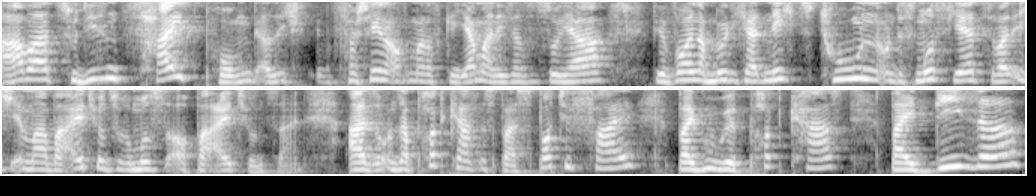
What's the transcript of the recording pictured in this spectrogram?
Aber zu diesem Zeitpunkt, also ich verstehe auch immer das Gejammer nicht, das ist so, ja, wir wollen nach Möglichkeit nichts tun und es muss jetzt, weil ich immer bei iTunes suche, muss es auch bei iTunes sein. Also unser Podcast ist bei Spotify, bei Google Podcast, bei Deezer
